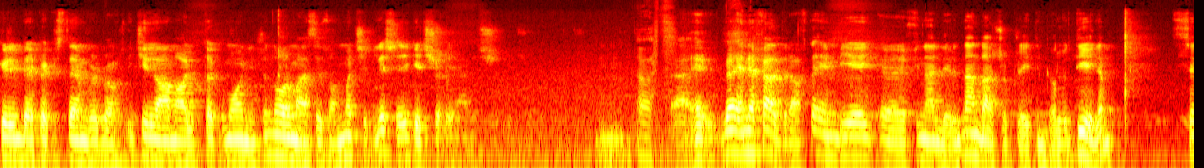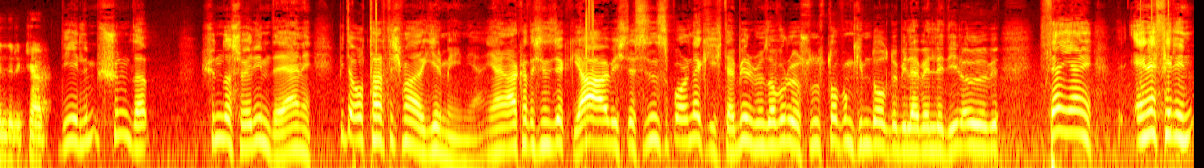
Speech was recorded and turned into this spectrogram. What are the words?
Green Bay Packers Denver Broncos iki mağlup takım oynayınca normal sezon maçı bile şeyi geçiyor yani. Evet. Yani, ve NFL draftı NBA e, finallerinden daha çok rating alıyor diyelim. Salary cap Diyelim şunu da şunu da söyleyeyim de yani bir de o tartışmalara girmeyin ya. Yani arkadaşınız diyecek ya abi işte sizin spor ne ki işte birbirinize vuruyorsunuz topun kimde olduğu bile belli değil. Öyle bir... Sen yani NFL'in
